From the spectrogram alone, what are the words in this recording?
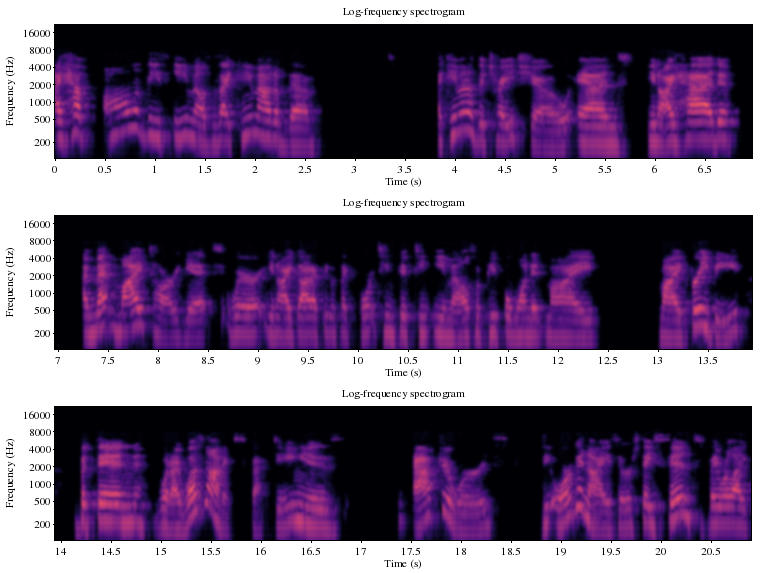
I have all of these emails because I came out of the, I came out of the trade show and, you know, I had, I met my target where, you know, I got, I think it was like 14, 15 emails where people wanted my, my freebie. But then what I was not expecting is afterwards, the organizers, they sent, they were like,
